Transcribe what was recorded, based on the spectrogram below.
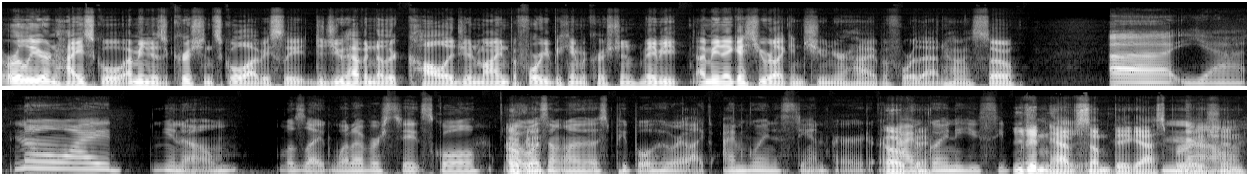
earlier in high school. I mean, as a Christian school, obviously. Did you have another college in mind before you became a Christian? Maybe. I mean, I guess you were like in junior high before that, huh? So Uh, yeah. No, I, you know, was like whatever state school. I wasn't one of those people who are like, I'm going to Stanford or Okay. I'm going to UC. you didn't have some big aspiration.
